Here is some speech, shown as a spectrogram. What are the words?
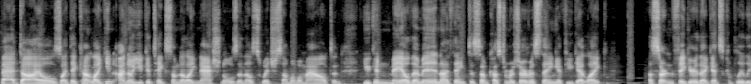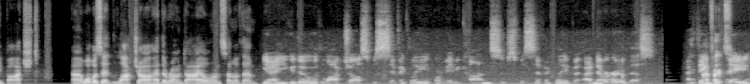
bad dials. Like they kind like you. Know, I know you could take some to like nationals and they'll switch some of them out, and you can mail them in. I think to some customer service thing if you get like a certain figure that gets completely botched. Uh, what was it? Lockjaw had the wrong dial on some of them. Yeah, you could do it with Lockjaw specifically, or maybe Cons specifically, but I've never heard of this. I think I've that heard- they.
